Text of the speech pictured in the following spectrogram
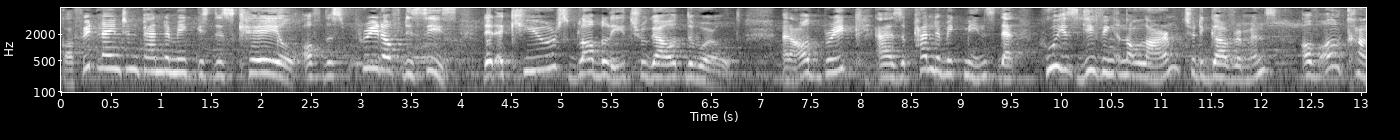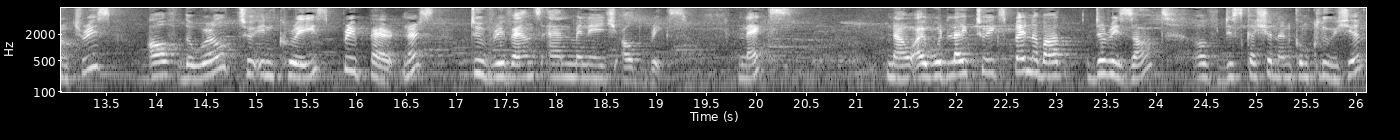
COVID-19 pandemic is the scale of the spread of disease that occurs globally throughout the world. An outbreak as a pandemic means that who is giving an alarm to the governments of all countries of the world to increase preparedness to prevent and manage outbreaks. Next, now I would like to explain about the result of discussion and conclusion.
